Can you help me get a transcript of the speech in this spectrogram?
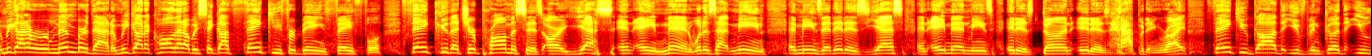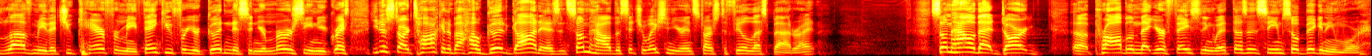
And we got to remember that and we got to call that out. We say, God, thank you for being faithful. Thank you that your promises are yes and amen. What does that mean? It means that it is yes and amen means it is done, it is happening, right? Thank you, God, that you've been good, that you love me, that you care for me. Thank you for your goodness and your mercy and your grace. You just start talking about how good God is, and somehow the situation you're in starts to feel less bad, right? Somehow that dark uh, problem that you're facing with doesn't seem so big anymore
